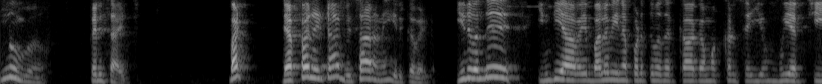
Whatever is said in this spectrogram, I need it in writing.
இன்னும் பெருசாயிடுச்சு. பட் டெஃபினட்டா விசாரணை இருக்க வேண்டும். இது வந்து இந்தியாவை பலவீனப்படுத்துவதற்காக மக்கள் செய்யும் முயற்சி.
